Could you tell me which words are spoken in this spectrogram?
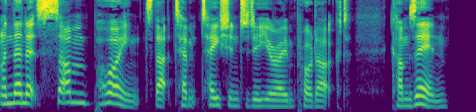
and then at some point, that temptation to do your own product comes in.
